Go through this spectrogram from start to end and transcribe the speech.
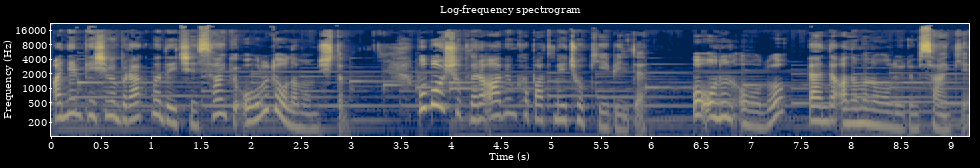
Annem peşimi bırakmadığı için sanki oğlu da olamamıştım. Bu boşlukları abim kapatmayı çok iyi bildi. O onun oğlu, ben de anamın oğluydum sanki.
